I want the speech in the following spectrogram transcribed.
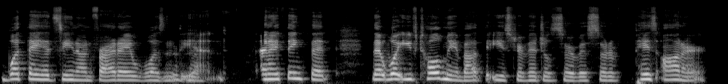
what they had seen on Friday wasn't the Mhm. end. And I think that that what you've told me about the Easter Vigil service sort of pays honor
